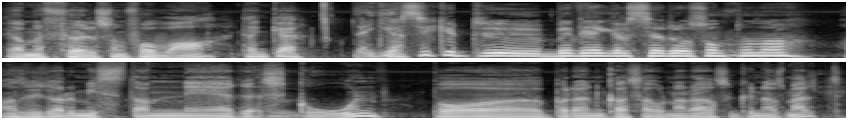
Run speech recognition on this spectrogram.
Ja, men følsom for hva, tenker jeg. Det er sikkert eh, bevegelser og sånt noe, da. Altså Hvis du hadde mista ned skoen på, på den kassa under der, så kunne ha smelt?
